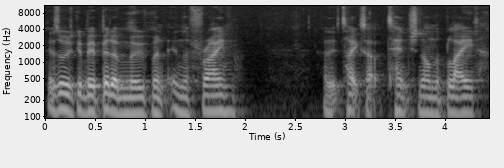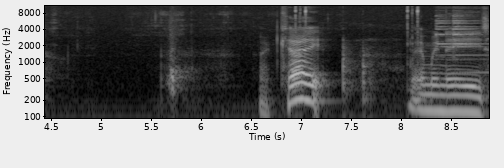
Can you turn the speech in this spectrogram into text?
there's always going to be a bit of movement in the frame as it takes up tension on the blade. Okay, then we need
